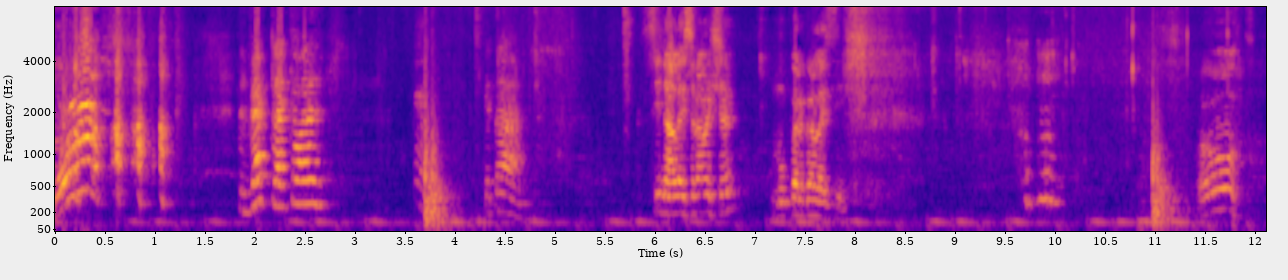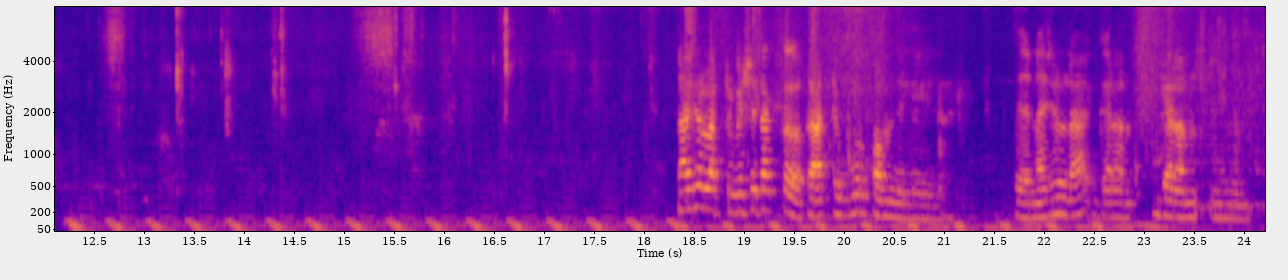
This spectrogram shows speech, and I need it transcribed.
ও, ব্যাগটা একেবারে কেতা সিনা লাইছে না হইছে মুখ বের করে লাইছি ও নাইসেল একটু বেশি থাকতো তো আর একটু গুড় কম দিলে নাইসেলটা গেরান গেরান বউ সারা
